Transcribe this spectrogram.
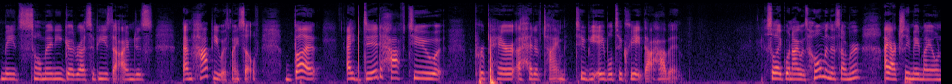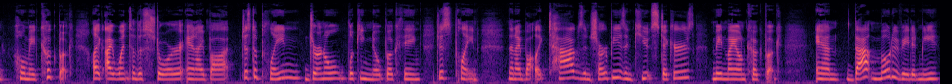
made so many good recipes that I'm just I'm happy with myself. But I did have to prepare ahead of time to be able to create that habit. So, like when I was home in the summer, I actually made my own homemade cookbook. Like, I went to the store and I bought just a plain journal looking notebook thing, just plain. Then I bought like tabs and sharpies and cute stickers, made my own cookbook. And that motivated me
